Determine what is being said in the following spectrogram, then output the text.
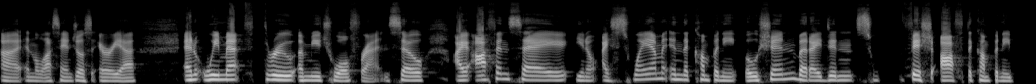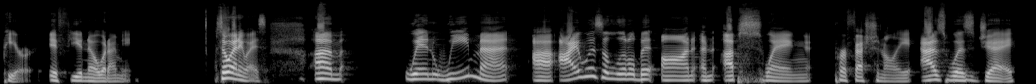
uh, in the Los Angeles area. And we met through a mutual friend. So I often say, you know, I swam in the company ocean, but I didn't sw- fish off the company pier, if you know what I mean. So, anyways, um, when we met, uh, I was a little bit on an upswing professionally, as was Jay.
